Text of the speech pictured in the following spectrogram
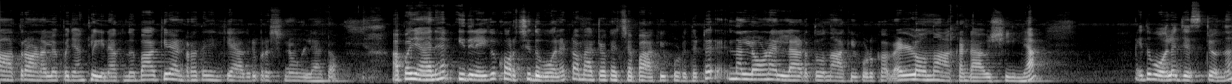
മാത്രമാണല്ലോ ഇപ്പോൾ ഞാൻ ക്ലീൻ ആക്കുന്നത്. ബാക്കി രണ്ടെണ്ണത്തിന് എനിക്ക് യാതൊരു പ്രശ്നവും ഇല്ല കേട്ടോ അപ്പോൾ ഞാൻ ഇതിലേക്ക് കുറച്ച് ഇതുപോലെ ടൊമാറ്റോ കെച്ചപ്പ് ആക്കി കൊടുത്തിട്ട് നല്ലോണം എല്ലായിടത്തും ഒന്ന് ആക്കി കൊടുക്കുക. വെള്ളമൊന്നും ആക്കേണ്ട ആവശ്യമില്ല. ഇതുപോലെ ജസ്റ്റ് ഒന്ന്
